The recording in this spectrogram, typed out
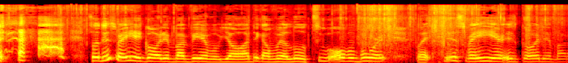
so this right here going in my bedroom, y'all. I think I went a little too overboard, but this right here is going in my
